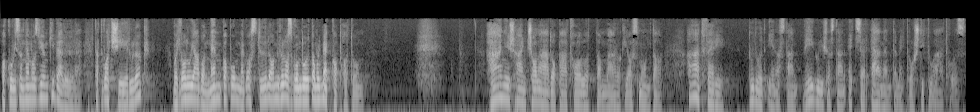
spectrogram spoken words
akkor viszont nem az jön ki belőle. Tehát vagy sérülök, vagy valójában nem kapom meg azt tőle, amiről azt gondoltam, hogy megkaphatom. Hány és hány családapát hallottam már, aki azt mondta, hát Feri, tudod, én aztán végül is aztán egyszer elmentem egy prostituálthoz.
